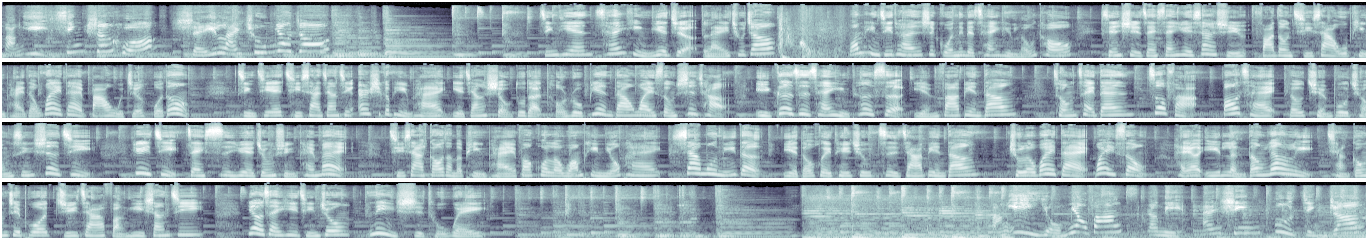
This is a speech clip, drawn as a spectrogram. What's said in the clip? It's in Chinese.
防疫新生活，谁来出妙招？今天餐饮业者来出招。王品集团是国内的餐饮龙头，先是在三月下旬发动旗下五品牌的外带八五折活动，紧接旗下将近二十个品牌也将首度的投入便当外送市场，以各自餐饮特色研发便当，从菜单做法、包材都全部重新设计，预计在四月中旬开卖。旗下高档的品牌包括了王品牛排、夏慕尼等，也都会推出自家便当。除了外带外送，还要以冷冻料理抢攻这波居家防疫商机，要在疫情中逆势突围。防疫有妙方，让你安心不紧张。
